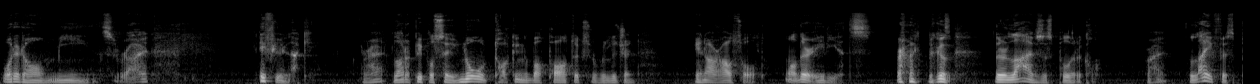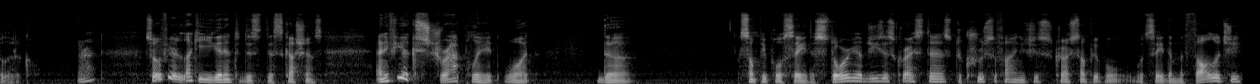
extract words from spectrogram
what it all means, right? If you're lucky, right? A lot of people say no talking about politics or religion in our household. Well, they're idiots, right? Because their lives is political, right? Life is political, right So if you're lucky, you get into these discussions, and if you extrapolate what the some people say the story of Jesus Christ is the crucifying Jesus Christ. Some people would say the mythology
